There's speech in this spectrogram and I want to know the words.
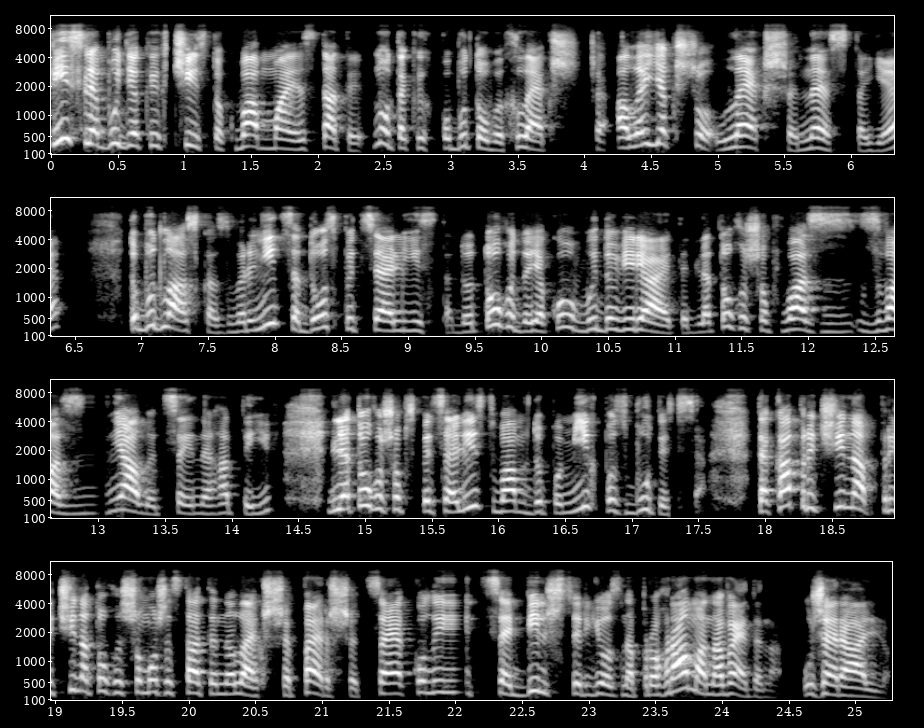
Після будь-яких чисток вам має стати ну таких побутових легше, але якщо легше не стає. То, будь ласка, зверніться до спеціаліста, до того, до якого ви довіряєте, для того, щоб вас з вас зняли цей негатив, для того, щоб спеціаліст вам допоміг позбутися. Така причина, причина того, що може стати не легше. Перше, це коли це більш серйозна програма наведена, уже реально.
